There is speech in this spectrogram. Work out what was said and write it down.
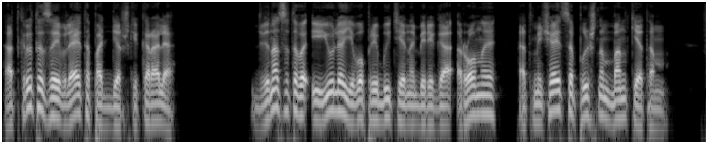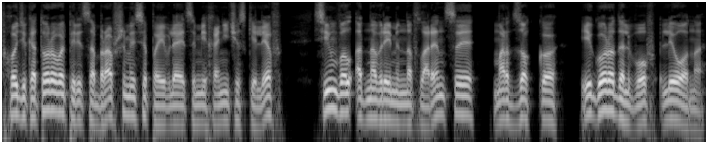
открыто заявляет о поддержке короля. 12 июля его прибытие на берега Роны отмечается пышным банкетом, в ходе которого перед собравшимися появляется механический лев, символ одновременно Флоренции, Мардзокко и города Львов Леона.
